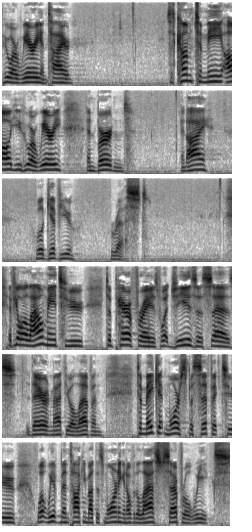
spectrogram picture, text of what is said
who are weary and tired. He says, Come to me, all you who are weary and burdened, and I will give you rest. If you'll allow me to, to paraphrase what Jesus says there in Matthew 11, to make it more specific to what we've been talking about this morning and over the last several weeks.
